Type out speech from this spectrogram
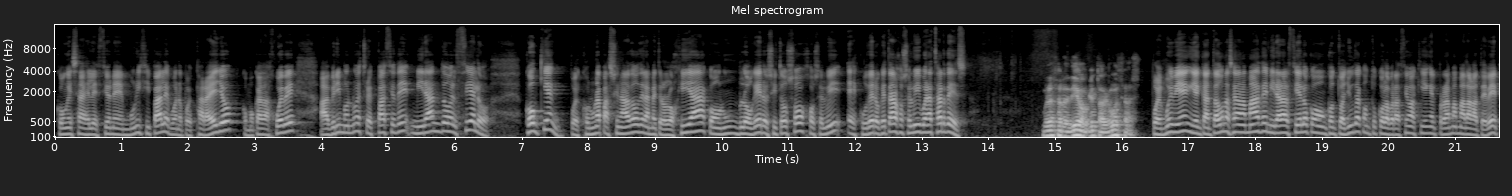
con esas elecciones municipales? Bueno, pues para ello, como cada jueves, abrimos nuestro espacio de Mirando el Cielo. ¿Con quién? Pues con un apasionado de la meteorología, con un bloguero exitoso, José Luis Escudero. ¿Qué tal, José Luis? Buenas tardes. Buenas tardes, Diego. ¿Qué tal? ¿Cómo estás? Pues muy bien y encantado una semana más de mirar al cielo con, tu ayuda, con tu colaboración aquí en el programa Málaga TV.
